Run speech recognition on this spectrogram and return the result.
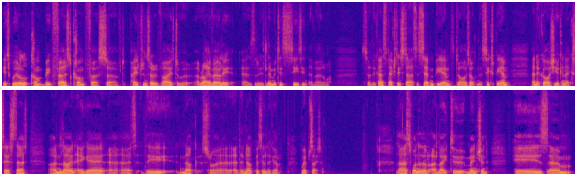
it will come, be first come first served. Patrons are advised to arrive early as there is limited seating available. So the concert actually starts at 7 p.m. The doors open at 6 p.m. And of course, you can access that online again uh, at the Knock at the Knock Basilica website. Last one that I'd like to mention is um,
